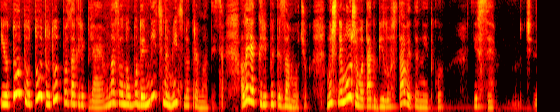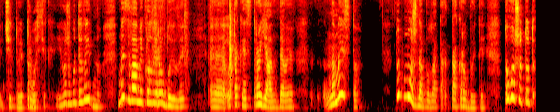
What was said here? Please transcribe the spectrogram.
і отут, отут, отут позакріпляємо. У нас воно буде міцно-міцно триматися. Але як кріпити замочок? Ми ж не можемо так білу вставити нитку і все. Чи, той тросик. Його ж буде видно. Ми з вами, коли робили е, отаке з трояндою намисто, тут можна було так, так робити. Того, що тут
